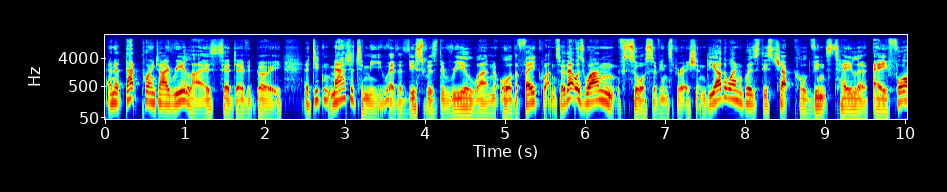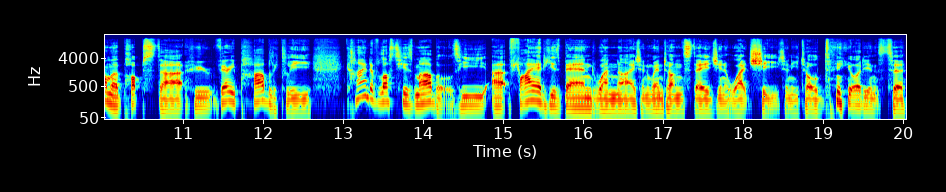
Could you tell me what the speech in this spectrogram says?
And at that point, I realized, said David Bowie, it didn't matter to me whether this was the real one or the fake one. So that was one source of inspiration. The other one was this chap called Vince Taylor, a former pop star who very publicly kind of lost his marbles. He uh, fired his band one night and went on stage in a white sheet, and he told the audience to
